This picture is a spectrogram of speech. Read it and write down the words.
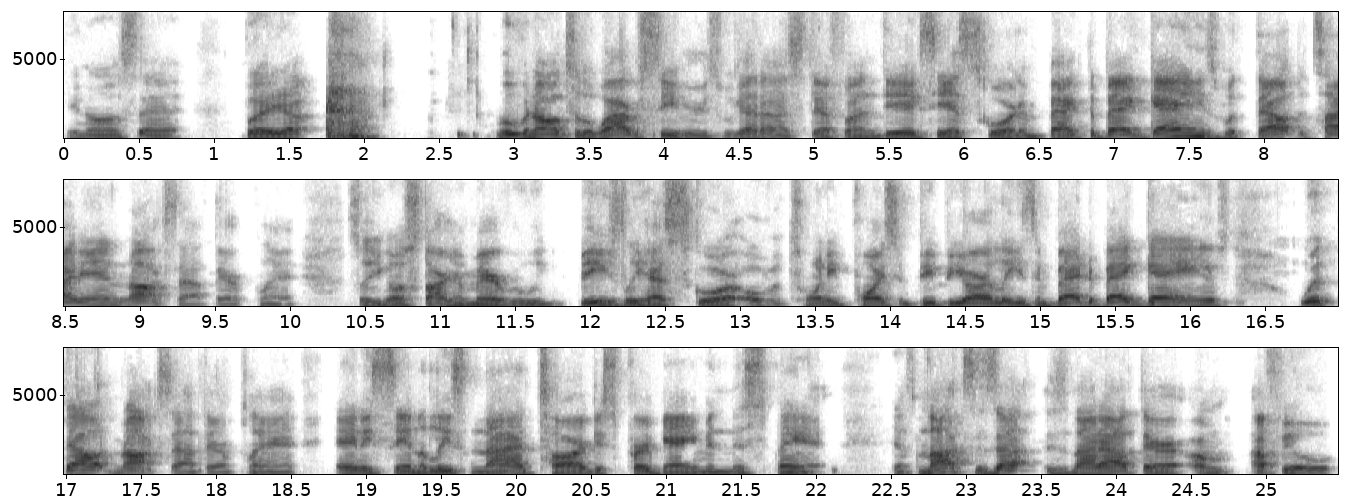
you know what I'm saying? But yeah, moving on to the wide receivers, we got uh Stefon Diggs. He has scored in back-to-back games without the tight end Knox out there playing. So you're gonna start him every week. Beasley has scored over 20 points in PPR leagues in back-to-back games without Knox out there playing, and he's seeing at least nine targets per game in this span. If Knox is out is not out there, I'm I feel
